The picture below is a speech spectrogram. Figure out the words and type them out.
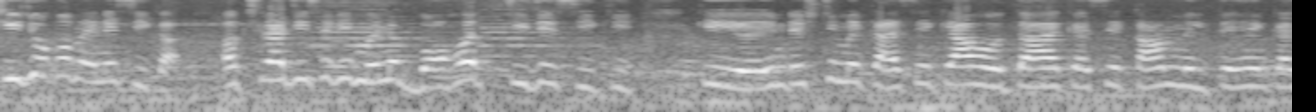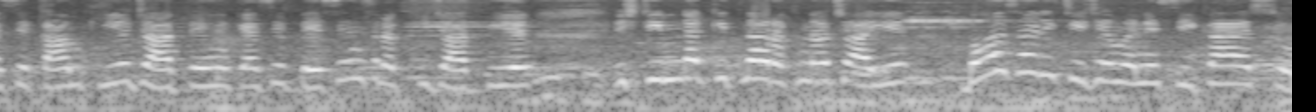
चीज़ों को मैंने सीखा। अक्षरा जी से भी मैंने बहुत चीज़ें सीखी कि इंडस्ट्री में कैसे क्या होता है कैसे काम मिलते हैं कैसे काम किए जाते हैं कैसे पेशेंस रखी जाती है स्टीमिना कितना रखना चाहिए बहुत सारी चीज़ें मैंने सीखा है सो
